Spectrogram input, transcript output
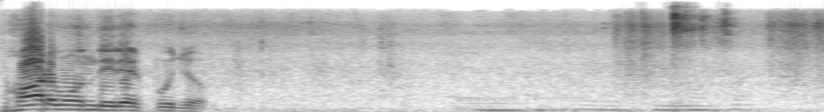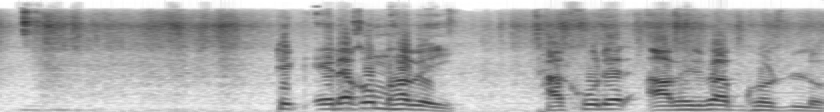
ভর মন্দিরের পুজো। ঠিক এরকম ভাবেই ঠাকুরের আবির্ভাব ঘটল।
